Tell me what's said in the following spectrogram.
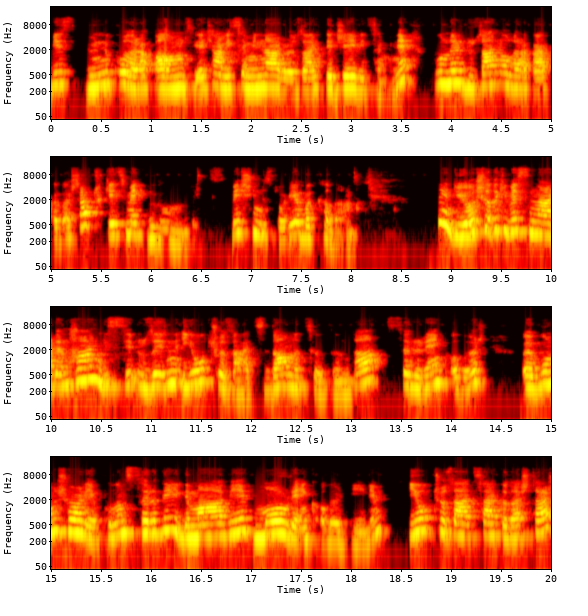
Biz günlük olarak almamız gereken vitaminler ve özellikle C vitamini bunları düzenli olarak arkadaşlar tüketmek durumundayız. Beşinci soruya bakalım. Ne diyor? Aşağıdaki besinlerden hangisi üzerine iyot çözeltisi damlatıldığında sarı renk alır? E, bunu şöyle yapalım. Sarı değil de mavi, mor renk alır diyelim. İyot çözeltisi arkadaşlar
